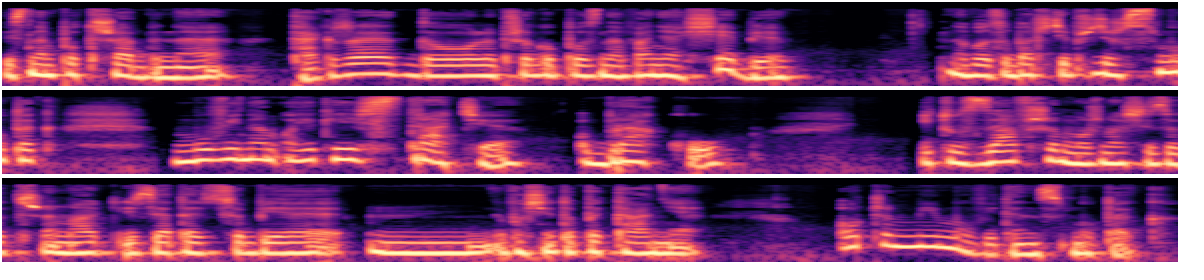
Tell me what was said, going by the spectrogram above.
jest nam potrzebne także do lepszego poznawania siebie, no bo zobaczcie, przecież smutek mówi nam o jakiejś stracie, o braku. I tu zawsze można się zatrzymać i zadać sobie mm, właśnie to pytanie: o czym mi mówi ten smutek?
